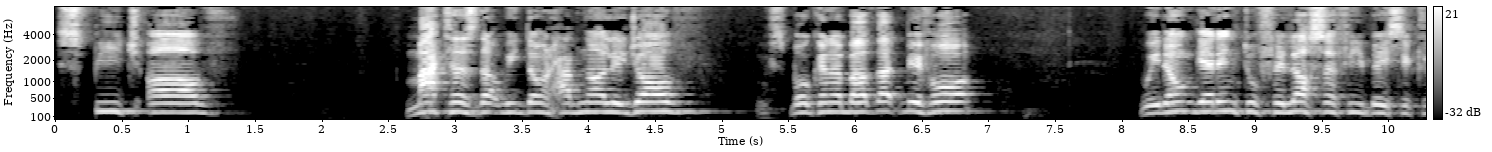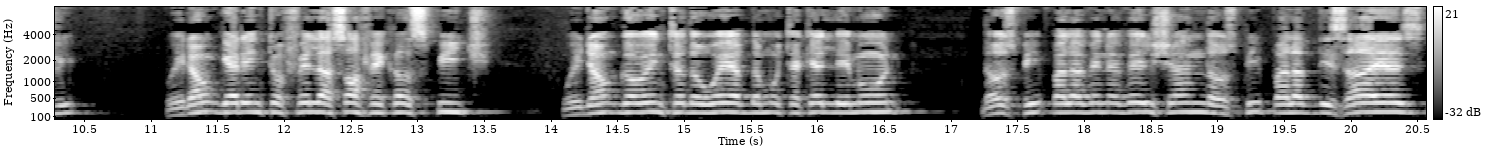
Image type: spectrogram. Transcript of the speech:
speech of matters that we don't have knowledge of. We've spoken about that before. We don't get into philosophy basically. We don't get into philosophical speech. We don't go into the way of the mutakallimun, those people of innovation, those people of desires,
